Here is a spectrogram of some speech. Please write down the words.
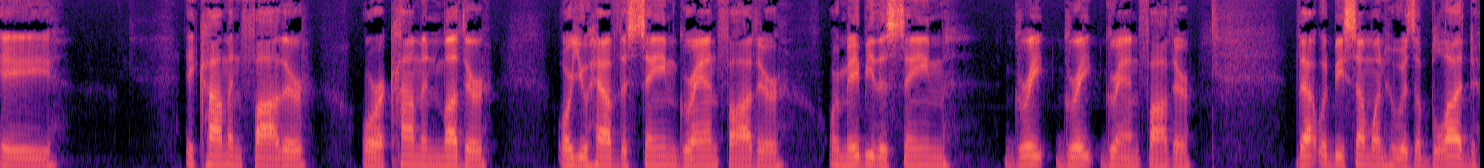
a a common father or a common mother or you have the same grandfather or maybe the same great great grandfather that would be someone who is a blood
